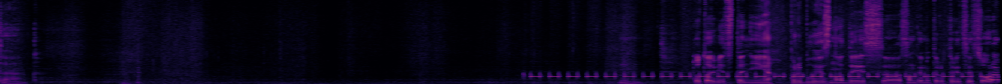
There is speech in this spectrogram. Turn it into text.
Так. Угу. Тут відстані приблизно десь е, сантиметрів 30-40,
